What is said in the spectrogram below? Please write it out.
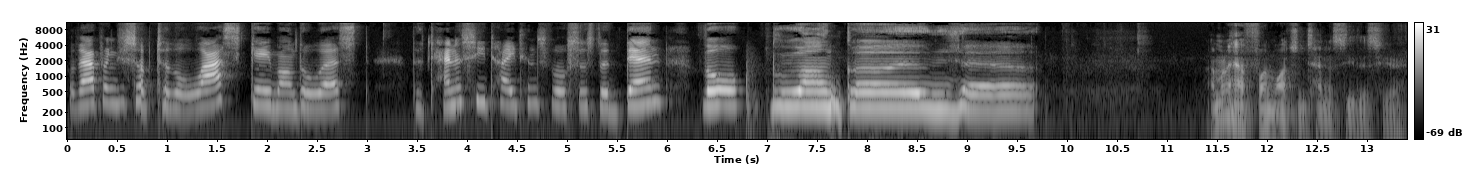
Well, that brings us up to the last game on the list the Tennessee Titans versus the Denver Broncos. Uh, I'm gonna have fun watching Tennessee this year.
